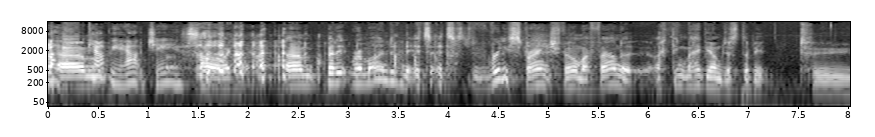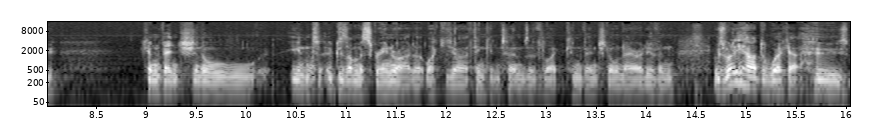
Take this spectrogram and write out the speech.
Count me out, jeez. Oh, okay. Um, but it reminded me. It's it's a really strange film. I found it. I think maybe I'm just a bit too conventional because I'm a screenwriter. Like you know, I think in terms of like conventional narrative, and it was really hard to work out whose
